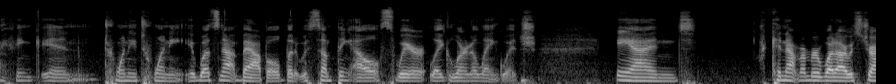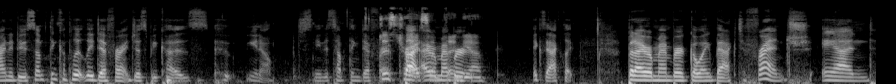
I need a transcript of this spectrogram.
I think in 2020. It was not Babbel, but it was something else where like learn a language. And I cannot remember what I was trying to do. Something completely different, just because you know just needed something different. Just try. I remember yeah. exactly, but I remember going back to French, and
